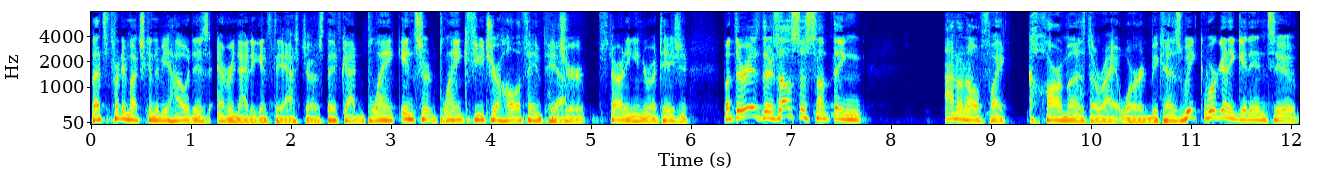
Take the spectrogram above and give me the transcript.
That's pretty much going to be how it is every night against the Astros. They've got blank insert blank future Hall of Fame pitcher starting in rotation. But there is there's also something I don't know if like karma is the right word because we we're going to get into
